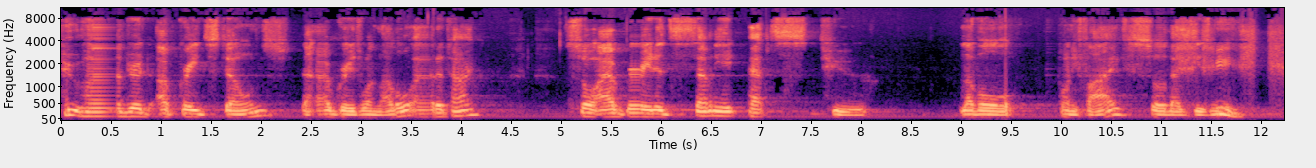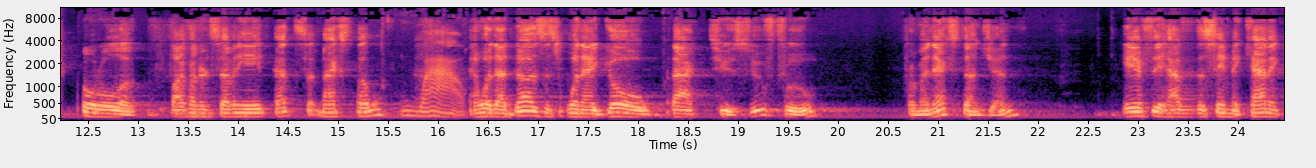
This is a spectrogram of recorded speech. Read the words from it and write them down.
200 upgrade stones that upgrades one level at a time. So I upgraded 78 pets to level 25. So that gives me a total of 578 pets at max level. Wow. And what that does is when I go back to Xu-Fu for my next dungeon, if they have the same mechanic,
